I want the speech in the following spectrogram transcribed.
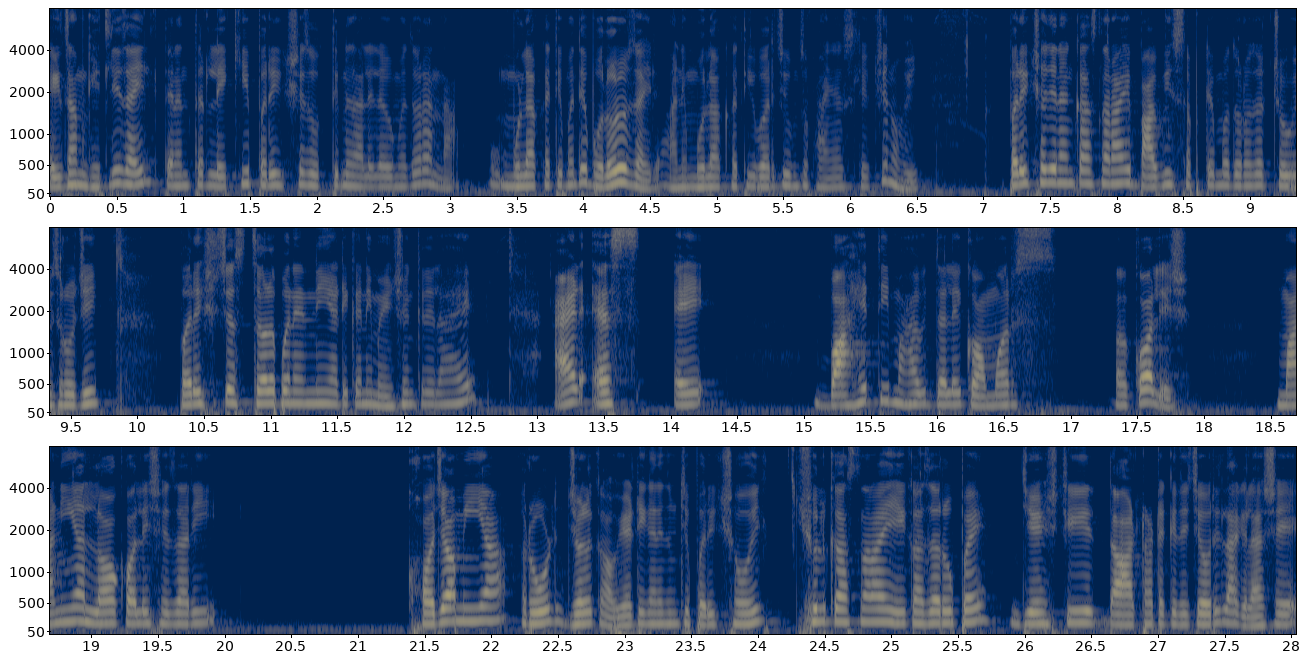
एक्झाम घेतली जाईल. त्यानंतर लेखी परीक्षेस उत्तीर्ण झालेल्या उमेदवारांना मुलाखतीमध्ये बोलवलं जाईल आणि मुलाखतीवरची तुमचं फायनल सिलेक्शन होईल. परीक्षा दिनांक असणार आहे बावीस सप्टेंबर दोन हजार चोवीस रोजी. परीक्षेचं स्थळ पण यांनी या ठिकाणी मेन्शन केलेलं आहे. ॲड एस ए बाहेती महाविद्यालय commerce college Maniya law college शेजारी खॉजामिया रोड जळगाव. या ठिकाणी तुमची परीक्षा होईल. शुल्क असणार आहे एक हजार रुपये. जी एस टी दहा अठरा टक्के त्याच्यावरही लागेल. असे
